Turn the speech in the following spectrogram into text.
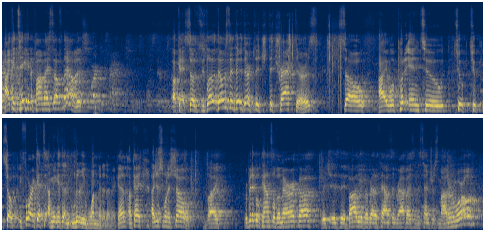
I can take it upon myself now. that- Who are detractors of this? What's their response? Okay, so those are the, they're the detractors. So I will put into two, two. So before I get to, I'm going to get to literally one minute if I can. Okay, I just want to show like Rabbinical Council of America, which is the body of about a thousand rabbis in the centrist modern world,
